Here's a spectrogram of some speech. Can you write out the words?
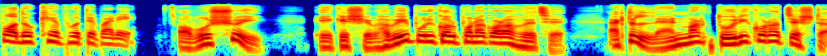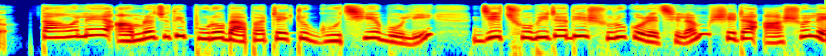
পদক্ষেপ হতে পারে। অবশ্যই একে সেভাবেই পরিকল্পনা করা হয়েছে একটা ল্যান্ডমার্ক তৈরি করার চেষ্টা। তাহলে আমরা যদি পুরো ব্যাপারটা একটু গুছিয়ে বলি যে ছবিটা দিয়ে শুরু করেছিলাম সেটা আসলে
